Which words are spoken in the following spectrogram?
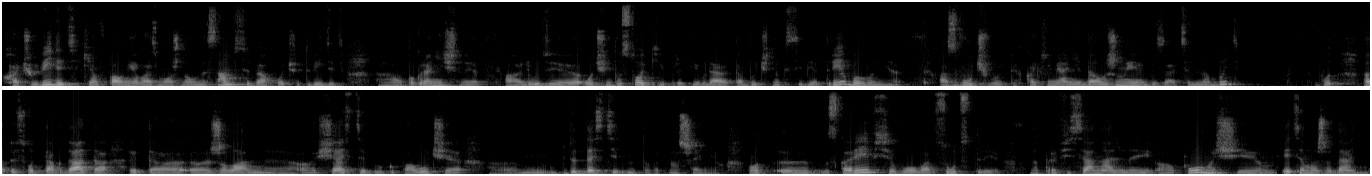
хочу видеть, и кем вполне возможно он и сам себя хочет видеть. А, пограничные а, люди очень высокие предъявляют обычно к себе требования, озвучивают их, какими они должны обязательно быть. Вот, да, то есть вот тогда-то это э, желанное э, счастье, благополучие э, будет достигнуто в отношениях. Вот, скорее всего, в отсутствии профессиональной помощи. Этим ожиданиям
